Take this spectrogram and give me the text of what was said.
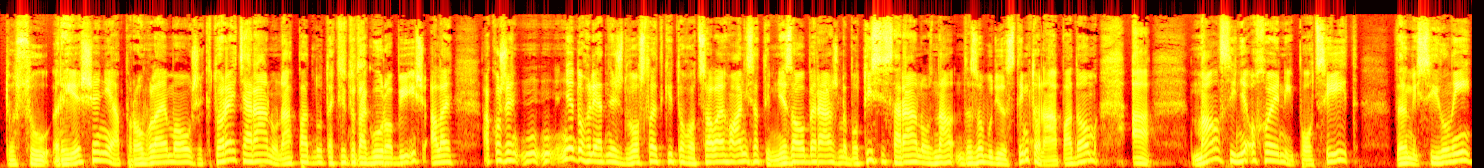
to sú riešenia problémov, že ktoré ťa ráno napadnú, tak ty to tak urobíš, ale akože nedohliadneš dôsledky toho celého, ani sa tým nezaoberáš, lebo ty si sa ráno zobudil s týmto nápadom a mal si neochojený pocit, veľmi silný,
